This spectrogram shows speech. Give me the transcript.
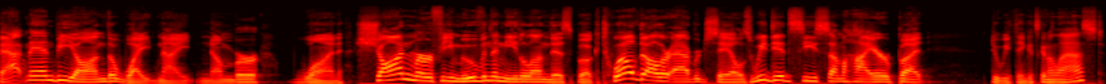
Batman Beyond the White Knight, number one. Sean Murphy moving the needle on this book. $12 average sales. We did see some higher, but do we think it's going to last?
